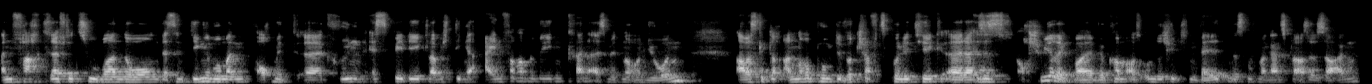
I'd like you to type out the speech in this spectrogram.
an Fachkräftezuwanderung. Das sind Dinge, wo man auch mit äh, Grünen und SPD, glaube ich, Dinge einfacher bewegen kann als mit einer Union. Aber es gibt auch andere Punkte, Wirtschaftspolitik. Äh, da ist es auch schwierig, weil wir kommen aus unterschiedlichen Welten, das muss man ganz klar so sagen.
